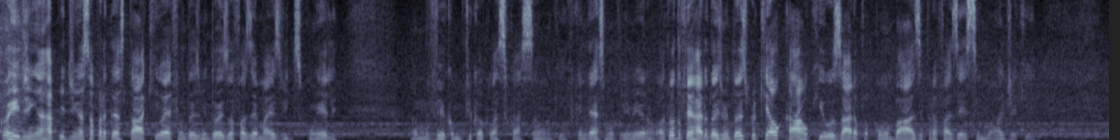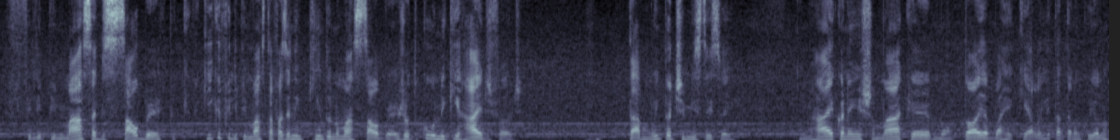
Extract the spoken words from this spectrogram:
Corridinha rapidinha só para testar aqui o F1 2002, vou fazer mais vídeos com ele. Vamos ver como ficou a classificação aqui. Fica em 11 primeiro. Ó, todo Ferrari 2002 porque é o carro que usaram pra, como base para fazer esse mod aqui. Felipe Massa de Sauber? O que, que o Felipe Massa tá fazendo em quinto numa Sauber? Junto com o Nick Heidfeld. tá muito otimista isso aí. Kim Raikkonen, Schumacher, Montoya, Barrichello, ali tá tranquilo.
